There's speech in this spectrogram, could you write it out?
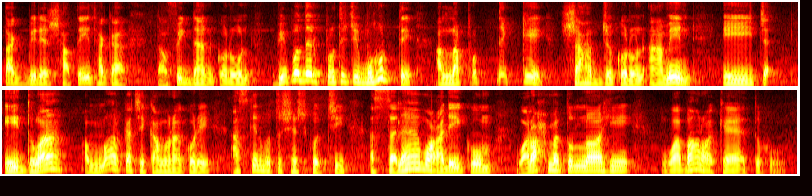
তাকবীরের সাথেই থাকার তৌফিক দান করুন। বিপদের প্রতিটি মুহূর্তে আল্লাহ প্রত্যেককে সাহায্য করুন। আমিন। এই এই দোয়া আল্লাহর কাছে কামনা করে আজকের মতো শেষ করছি। আসসালামু আলাইকুম ওয়া রাহমাতুল্লাহি ওয়া বারাকাতুহু।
